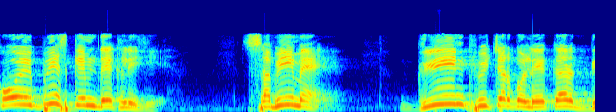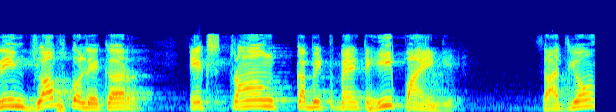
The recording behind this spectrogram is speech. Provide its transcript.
कोई भी स्कीम देख लीजिए, सभी में ग्रीन फ्यूचर को लेकर, ग्रीन जॉब्स को लेकर एक स्ट्रांग कमिटमेंट ही पाएँगे। साथियों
